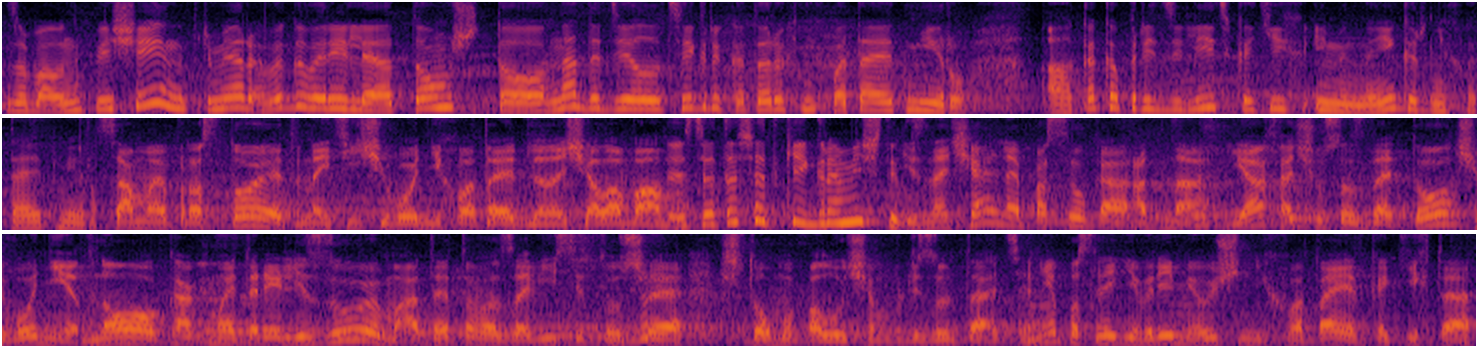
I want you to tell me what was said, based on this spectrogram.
забавных вещей. Например, вы говорили о том, что надо делать игры, которых не хватает миру. А как определить, каких именно игр не хватает миру? Самое простое — это найти, чего не хватает для начала вам. То есть это все-таки игра мечты? Изначальная посылка одна. Я хочу создать то, чего нет. Но как мы это реализуем, от этого зависит уже, что мы получим в результате результате. Мне в последнее время очень не хватает каких-то,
